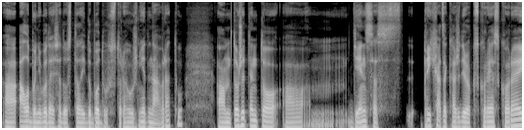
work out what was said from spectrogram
a, alebo nebodaj sa dostali do bodu, z ktorého už nie je návratu. Um, to, že tento um, deň sa s, prichádza každý rok skorej a skorej,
